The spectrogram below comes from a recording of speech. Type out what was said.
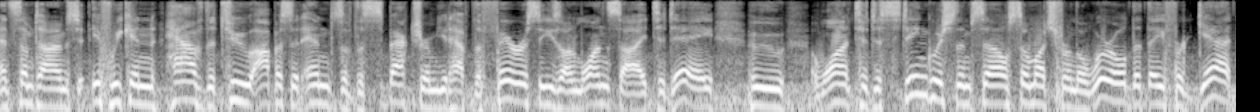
And sometimes, if we can have the two opposite ends of the spectrum, you'd have the Pharisees on one side today who want to distinguish themselves so much from the world that they forget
